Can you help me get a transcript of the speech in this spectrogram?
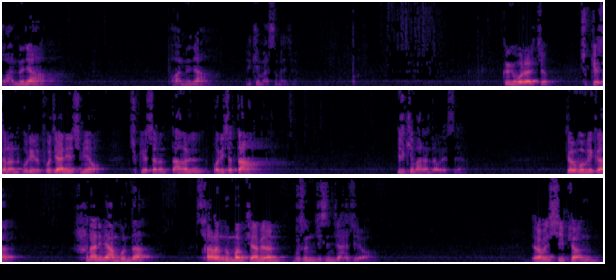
보았느냐? 보았느냐? 이렇게 말씀하죠. 그러니까 뭐라 그랬죠? 주께서는 우리를 보지 아니하시며 주께서는 땅을 버리셨다. 이렇게 말한다고 그랬어요. 결국 뭡니까? 하나님이 안 본다. 사람 눈만 피하면 무슨 짓인지 하지요. 여러분 시편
